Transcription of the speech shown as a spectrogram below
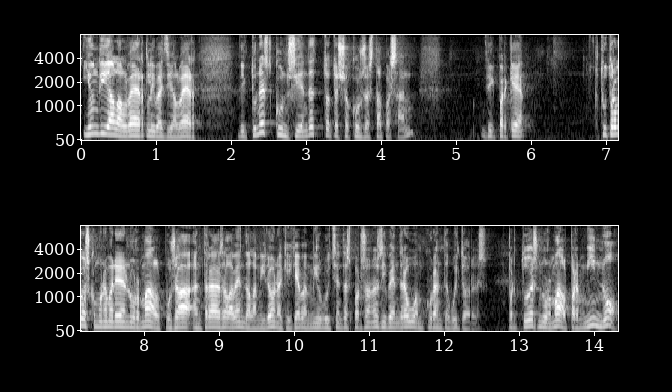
I un dia a l'Albert li vaig dir, Albert, dic, tu n'ets conscient de tot això que us està passant? Dic, perquè tu trobes com una manera normal posar entrades a la venda a la Mirona, que hi queben 1.800 persones, i vendre-ho en 48 hores. Per tu és normal, per mi no.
